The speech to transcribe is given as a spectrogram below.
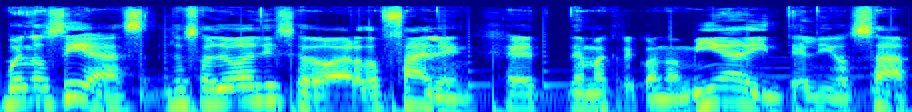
Buenos días, los saluda Luis Eduardo Fallen, Head de Macroeconomía de IntelioSAP.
